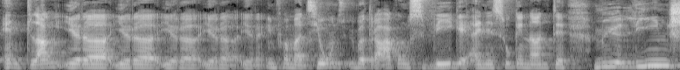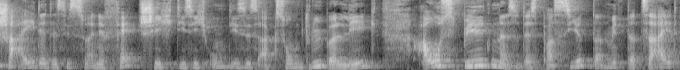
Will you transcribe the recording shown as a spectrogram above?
entlang ihrer, ihrer, ihrer, ihrer, ihrer Informationsübertragungswege eine sogenannte Myelinscheide, das ist so eine Fettschicht, die sich um dieses Axom drüber legt, ausbilden. Also das passiert dann mit der Zeit,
